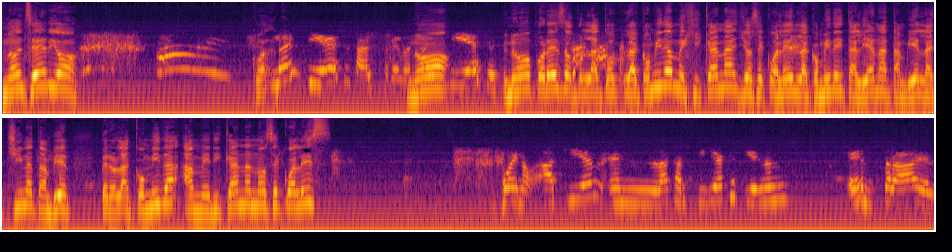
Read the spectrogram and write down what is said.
No, en serio. ¿Cuál- No empieces, Alfredo, no, No, empieces. no, por eso, por la, la comida mexicana yo sé cuál es, la comida italiana también, la china también, pero la comida americana no sé cuál es. Bueno, aquí en, en la cartilla que tienen entra el,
